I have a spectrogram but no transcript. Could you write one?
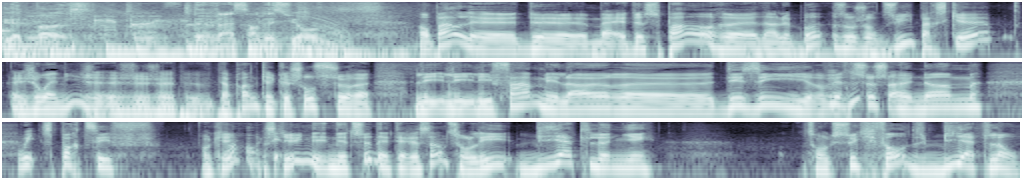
Le buzz de Vincent Dessureau. On parle euh, de, ben, de sport euh, dans le buzz aujourd'hui parce que, euh, Joanie, je, je, je vais t'apprendre quelque chose sur les, les, les femmes et leur euh, désir versus un homme Oui. sportif. OK? Ah. Parce qu'il y a une, une étude intéressante sur les biathloniens. Donc, ceux qui font du biathlon,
